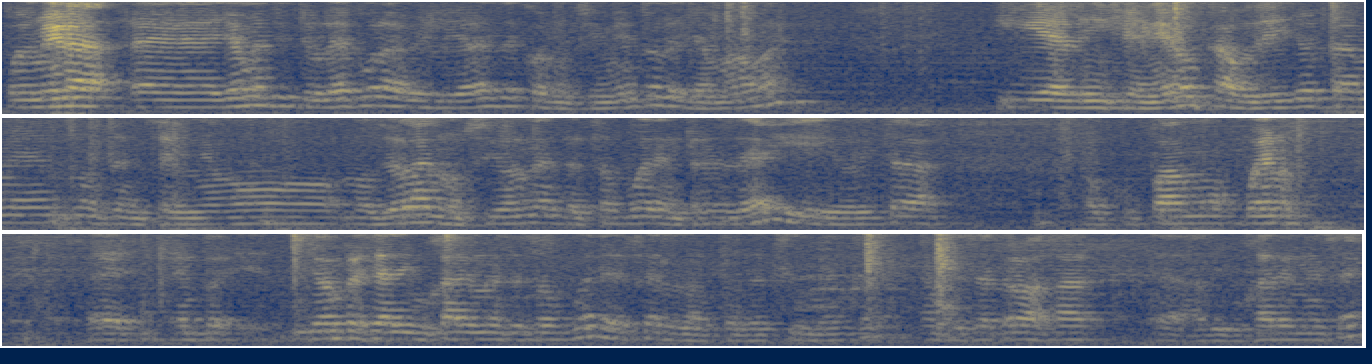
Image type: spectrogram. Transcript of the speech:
Pues mira, eh, yo me titulé por habilidades de conocimiento, le llamaban, y el ingeniero Caudillo también nos enseñó, nos dio las nociones de software en 3D y ahorita ocupamos, bueno, eh, yo empecé a dibujar en ese software, es el Autodesk Inventor, empecé a trabajar, eh, a dibujar en ese,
